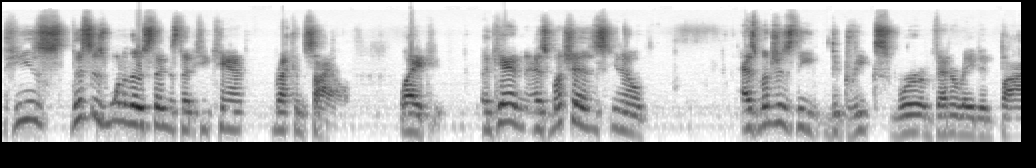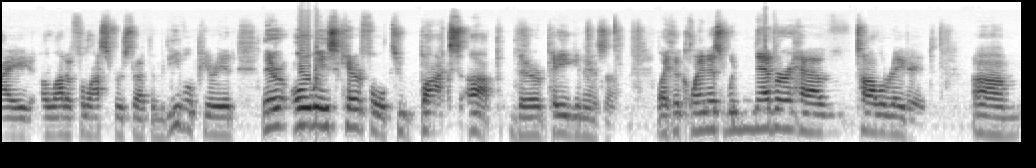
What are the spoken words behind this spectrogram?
he's this is one of those things that he can't reconcile. Like again, as much as you know, as much as the, the Greeks were venerated by a lot of philosophers throughout the medieval period, they're always careful to box up their paganism. Like Aquinas would never have tolerated um,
